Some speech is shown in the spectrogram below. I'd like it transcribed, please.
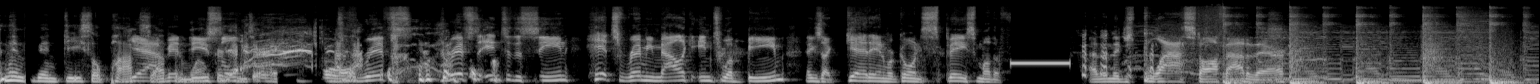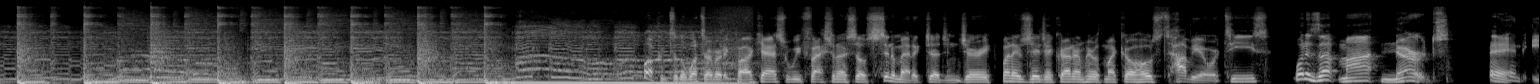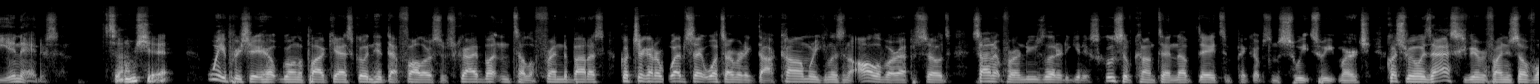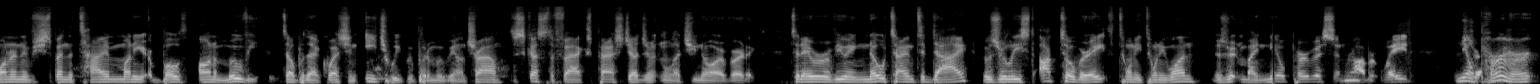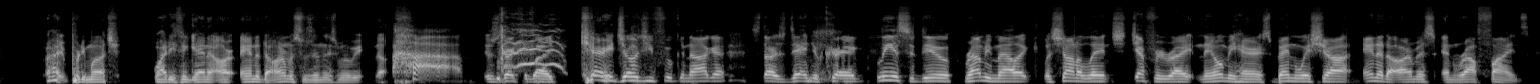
And then Vin Diesel pops Yeah, up. Vin and Diesel. welcomes her. drifts drifts into the scene, hits Rami Malek into a beam, and he's like, "Get in, we're going to space, mother." And then they just blast off out of there. Welcome to the What's Our Verdict podcast, where we fashion ourselves cinematic judge and jury. My name is JJ Crowder. I'm here with my co-hosts Javier Ortiz What is up, my nerds? and Ian Anderson. Some shit. We appreciate your help growing the podcast. Go ahead and hit that follow or subscribe button. Tell a friend about us. Go check out our website, what'sourverdict.com, where you can listen to all of our episodes. Sign up for our newsletter to get exclusive content and updates and pick up some sweet, sweet merch. Question we always ask if you ever find yourself wondering if you should spend the time, money, or both on a movie. To help with that question, each week we put a movie on trial, discuss the facts, pass judgment, and let you know our verdict. Today we're reviewing No Time to Die. It was released October 8th, 2021. It was written by Neil Purvis and mm. Robert Wade. Neil Pervert. Right, pretty much. Why do you think Anna Ar- Ana de Armas was in this movie? No, ha! It was directed by Cary Joji Fukunaga. Stars Daniel Craig, Leah Seydoux, Rami Malek, Lashana Lynch, Jeffrey Wright, Naomie Harris, Ben Whishaw, Ana de Armas, and Ralph Fiennes.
